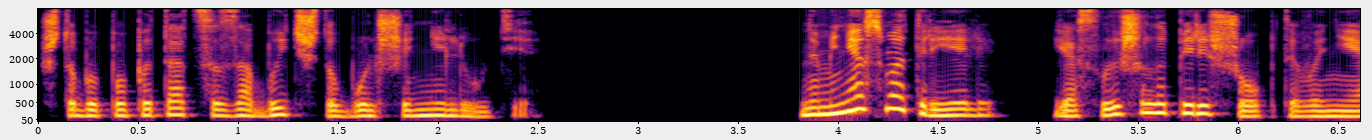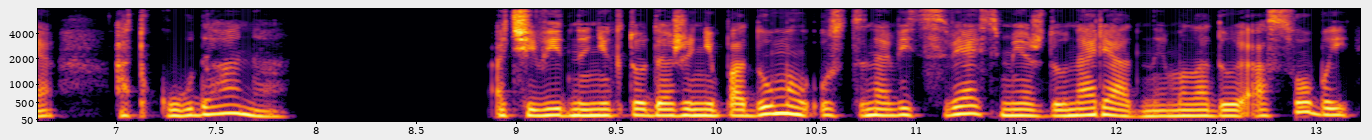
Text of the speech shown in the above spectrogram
чтобы попытаться забыть, что больше не люди. На меня смотрели, я слышала перешептывание. Откуда она? Очевидно, никто даже не подумал установить связь между нарядной молодой особой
